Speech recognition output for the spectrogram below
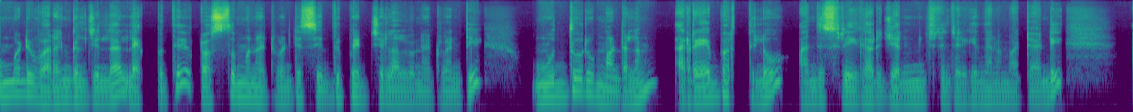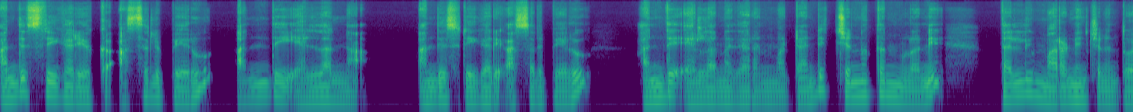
ఉమ్మడి వరంగల్ జిల్లా లేకపోతే ప్రస్తుతం ఉన్నటువంటి సిద్దిపేట జిల్లాలో ఉన్నటువంటి ముద్దూరు మండలం రేబర్తిలో అందశ్రీ గారు జన్మించడం జరిగిందనమాట అండి. అందశ్రీ గారి యొక్క అసలు పేరు అందే ఎల్లన్న అందశ్రీ గారి అసలు పేరు అందే ఎల్లన్న గారు అనమాట అండి. చిన్నతనంలోనే తల్లి మరణించడంతో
